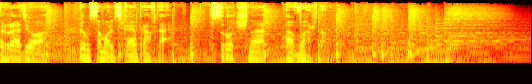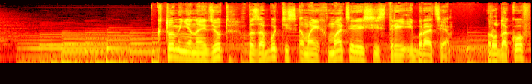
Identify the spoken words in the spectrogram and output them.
Радио «Комсомольская правда». Срочно о важном. Кто меня найдет, позаботьтесь о моих матери, сестре и братья. Рудаков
